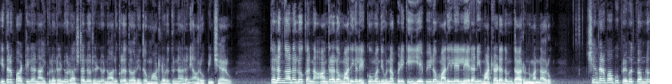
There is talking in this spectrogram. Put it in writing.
ఇతర పార్టీల నాయకులు రెండు రాష్ట్రాల్లో రెండు నాలుకల ధోరణితో మాట్లాడుతున్నారని ఆరోపించారు. తెలంగాణలో కన్నా ఆంధ్రాలో మాదిగలు ఎక్కువ మంది ఉన్నప్పటికీ ఏపీలో మాదిగలే లేరని మాట్లాడడం దారుణమన్నారు. చంద్రబాబు ప్రభుత్వంలో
